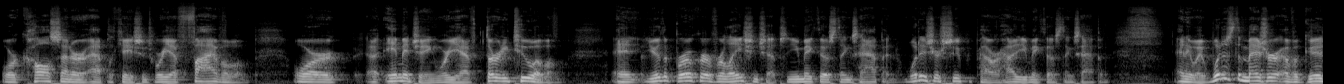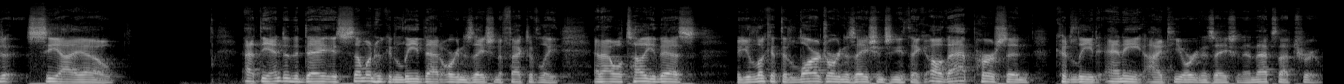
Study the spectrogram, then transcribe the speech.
or call center applications where you have five of them, or uh, imaging where you have 32 of them. And you're the broker of relationships and you make those things happen. What is your superpower? How do you make those things happen? Anyway, what is the measure of a good CIO? At the end of the day, is someone who can lead that organization effectively. And I will tell you this you look at the large organizations and you think, oh, that person could lead any IT organization. And that's not true.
